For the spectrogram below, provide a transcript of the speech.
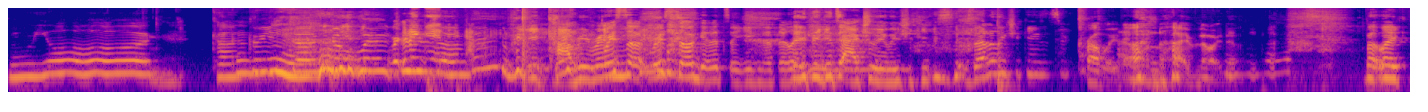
New York. Concrete We're gonna get- We get copyrighted. We're so we're so good at singing that they're like They think it's actually Alicia Keys. Is that Alicia Keys? Probably not. don't. I have no idea. But like,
